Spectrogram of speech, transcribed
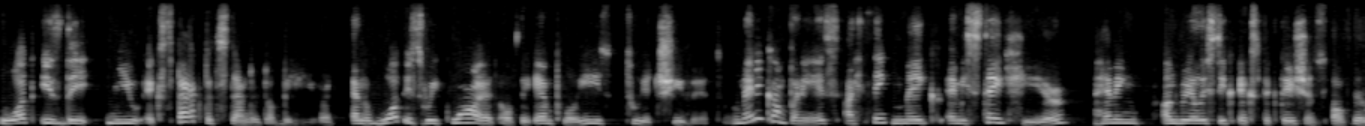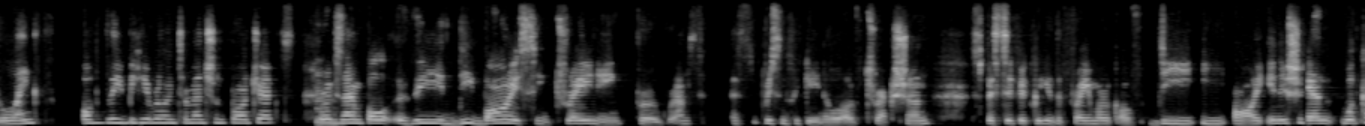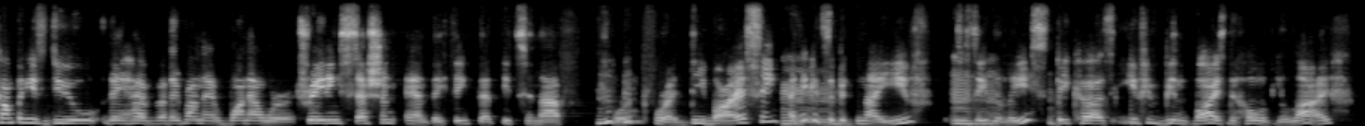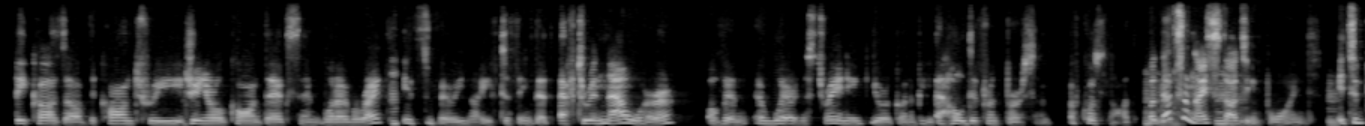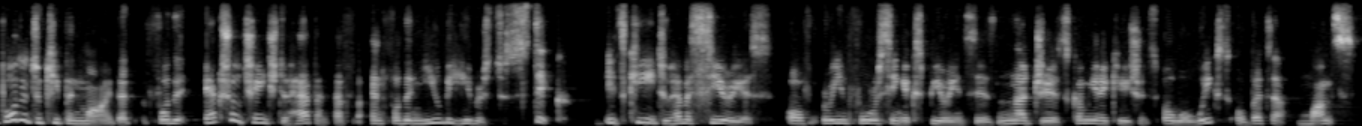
What is the new expected standard of behavior and what is required of the employees to achieve it. Many companies, I think, make a mistake here, having unrealistic expectations of the length of the behavioral intervention projects. Mm. For example, the debiasing training programs has recently gained a lot of traction, specifically in the framework of DEI initiative. And what companies do, they have they run a one-hour training session, and they think that it's enough for for a debiasing. Mm. I think it's a bit mm. naive to mm-hmm. say the mm-hmm. least, because if you've been biased the whole of your life, because of the country, general context, and whatever, right? Mm-hmm. It's very naive to think that after an hour, of an awareness training, you're going to be a whole different person. Of course not. Mm-hmm. But that's a nice mm-hmm. starting mm-hmm. point. Mm-hmm. It's important to keep in mind that for the actual change to happen and for the new behaviors to stick, it's key to have a series of reinforcing experiences, nudges, communications over weeks or better months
